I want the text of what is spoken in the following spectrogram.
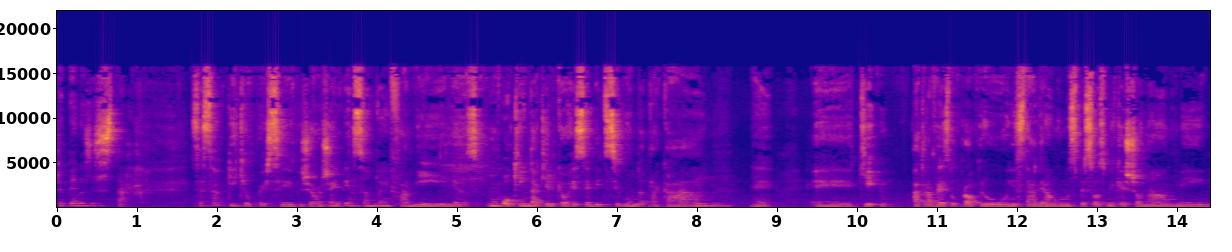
de apenas estar. Você sabe o que, que eu percebo, Jorge? Aí pensando em famílias, um pouquinho daquilo que eu recebi de segunda para cá, uhum. né? É, que através do próprio Instagram, algumas pessoas me questionando, me,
